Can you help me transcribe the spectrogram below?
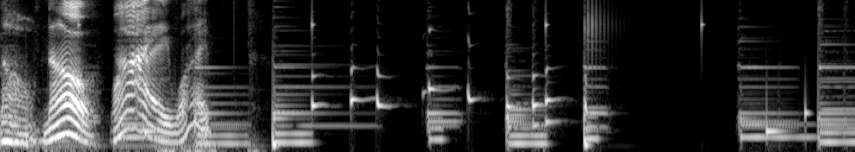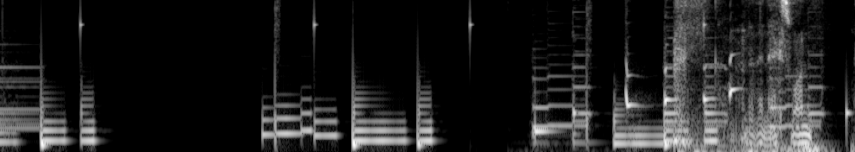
No, no. Why? Why? The next one.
